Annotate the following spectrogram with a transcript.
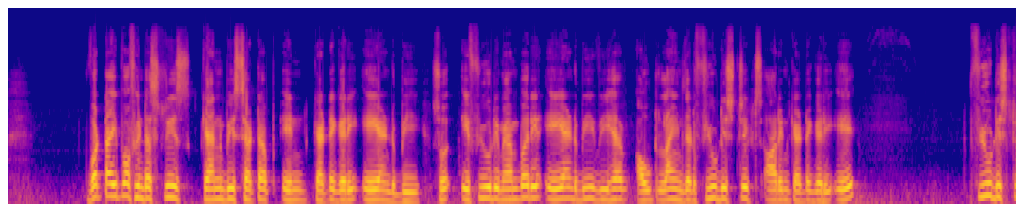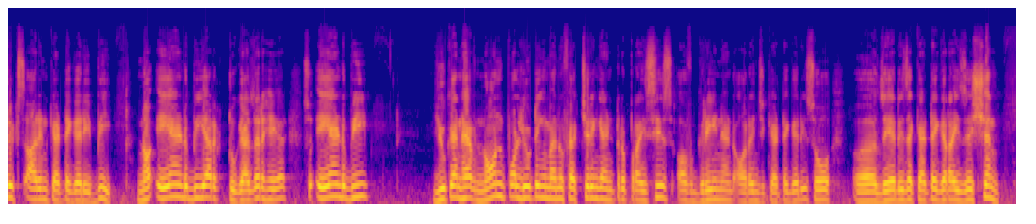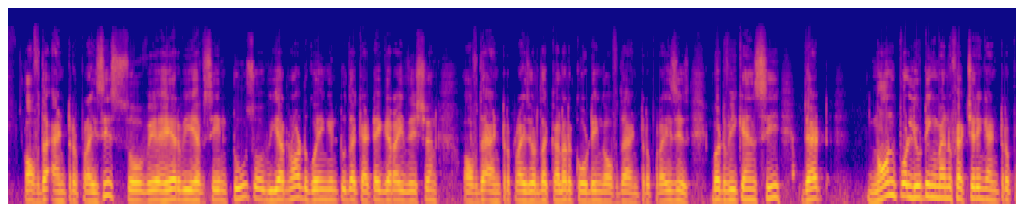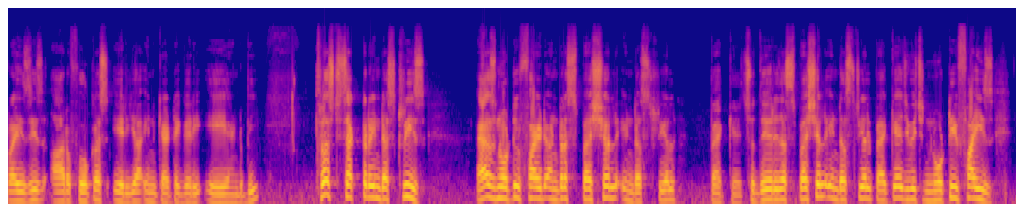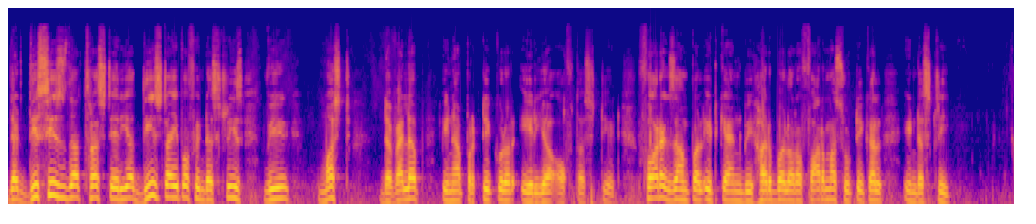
What type of industries can be set up in category A and B? So, if you remember in A and B we have outlined that few districts are in category A, few districts are in category B. Now, A and B are together here. So, A and B you can have non-polluting manufacturing enterprises of green and orange category. So, uh, there is a categorization of the enterprises. So, here we have seen two. So, we are not going into the categorization of the enterprise or the color coding of the enterprises, but we can see that non-polluting manufacturing enterprises are focus area in category A and B. Thrust sector industries as notified under special industrial package. So, there is a special industrial package which notifies that this is the thrust area, these type of industries we must develop in a particular area of the state. For example, it can be herbal or a pharmaceutical industry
